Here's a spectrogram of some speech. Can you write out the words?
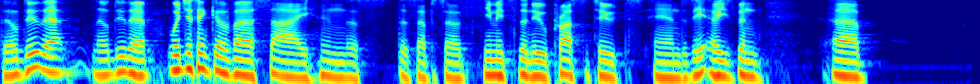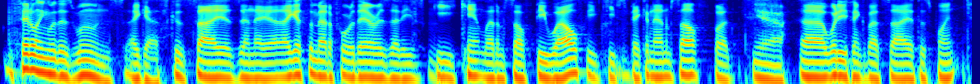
They'll do that. They'll do that. What'd you think of uh, Cy in this this episode? He meets the new prostitute, and he, uh, he's been uh, fiddling with his wounds, I guess, because Cy is in a. I guess the metaphor there is that he's he can't let himself be well. He keeps picking at himself. But Yeah. uh, what do you think about Cy at this point?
